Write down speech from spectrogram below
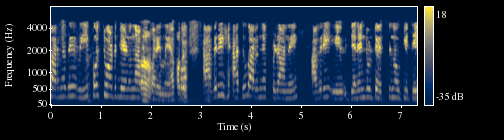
പറഞ്ഞത് റീപോസ്റ്റ്മോർട്ടം ചെയ്യണമെന്നാണ് ആ, പറയുന്നത് അപ്പൊ അവർ അത് പറഞ്ഞപ്പോഴാണ് അവർ ജനന്റെ ഉള്ളിൽ എത്തി നോക്കിയിട്ട്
